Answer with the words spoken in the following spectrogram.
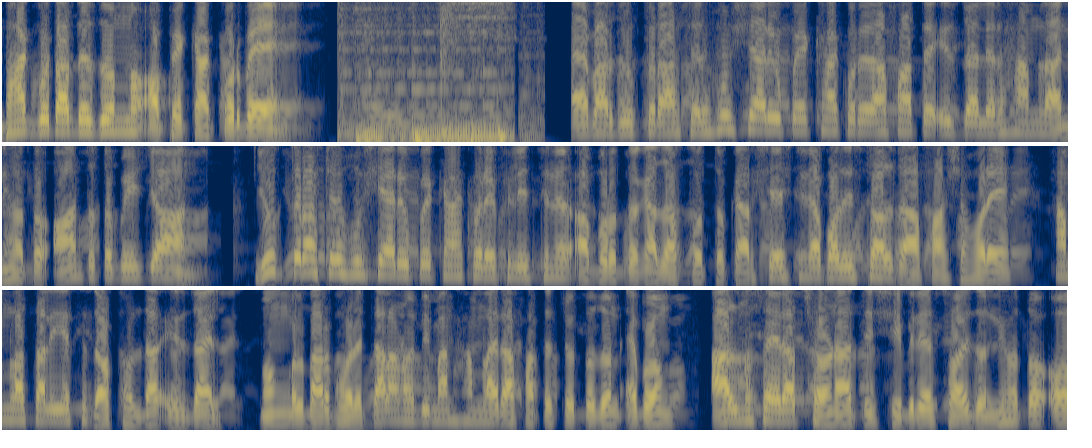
ভাগ্য তাদের জন্য অপেক্ষা করবে। এবার যুক্তরাষ্ট্রের হুঁশিয়ারি উপেক্ষা করে রাফাতে ইসরায়েলের হামলা, নিহত অন্তত বিশ জন। যুক্তরাষ্ট্রের হুঁশিয়ারি উপেক্ষা করে ফিলিস্তিনের অবরুদ্ধ গাজা উপত্যকার শেষ নিরাপদ স্থল রাফা শহরে হামলা চালিয়েছে দখলদার ইসরায়েল। মঙ্গলবার ভোরে চালানো বিমান হামলায় রাফাতে চোদ্দ জন এবং আল নুসাইরাত শরণার্থী শিবিরে ছয় জন নিহত ও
